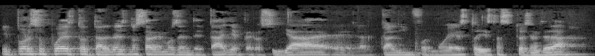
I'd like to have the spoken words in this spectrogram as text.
Y por supuesto, tal vez no sabemos en detalle, pero si ya el alcalde informó esto y esta situación se da,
